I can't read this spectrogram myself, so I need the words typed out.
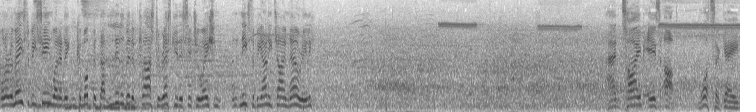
Well, it remains to be seen whether they can come up with that little bit of class to rescue this situation, and it needs to be any time now, really. And time is up. What a game.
